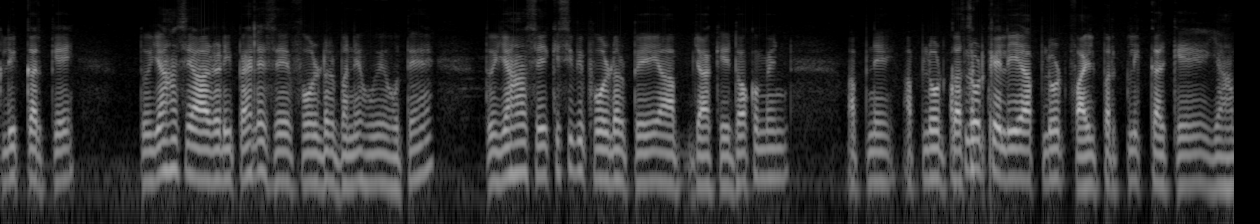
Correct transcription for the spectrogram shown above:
क्लिक करके तो यहाँ से ऑलरेडी पहले से फ़ोल्डर बने हुए होते हैं। तो यहाँ से किसी भी फोल्डर पे आप जाके डॉक्यूमेंट अपने अपलोड कर अपलोड के लिए अपलोड फ़ाइल पर क्लिक करके यहाँ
